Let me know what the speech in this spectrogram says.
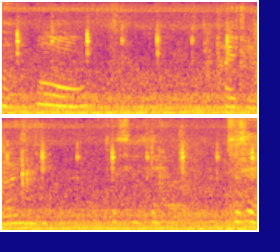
응. 어. 발 대박이네. 주세요.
